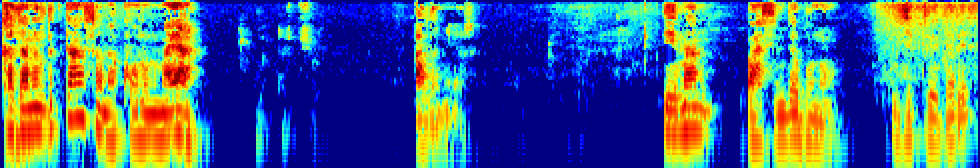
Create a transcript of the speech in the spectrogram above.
kazanıldıktan sonra korunmaya alınıyor. İman bahsinde bunu zikrederiz.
